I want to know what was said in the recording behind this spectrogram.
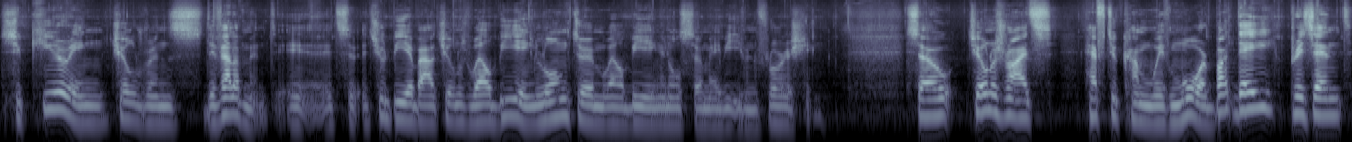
securing children's development. It's, it should be about children's well-being, long-term well-being, and also maybe even flourishing. So children's rights have to come with more, but they present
